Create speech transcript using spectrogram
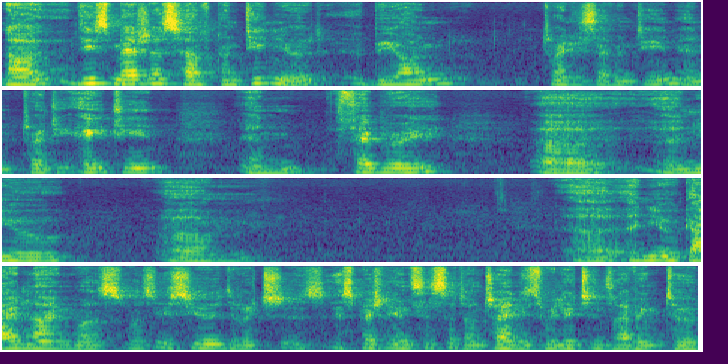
Now, these measures have continued beyond 2017. and 2018, in February, uh, a new um, uh, a new guideline was, was issued, which especially insisted on Chinese religions having to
